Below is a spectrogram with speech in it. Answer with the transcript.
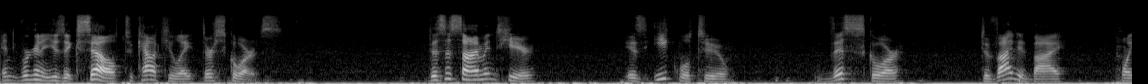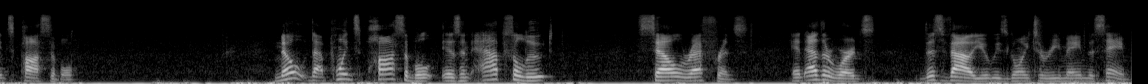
and we're going to use Excel to calculate their scores. This assignment here is equal to this score divided by points possible. Note that points possible is an absolute cell reference. In other words, this value is going to remain the same.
